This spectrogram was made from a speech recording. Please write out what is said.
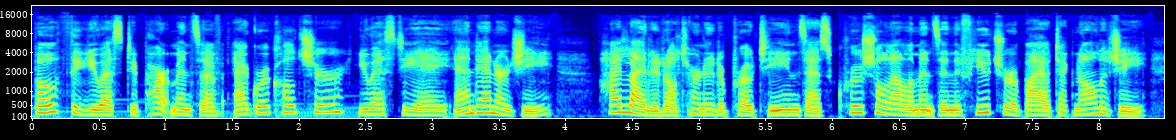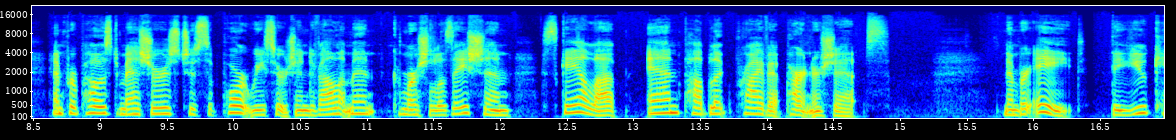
both the U.S. Departments of Agriculture, USDA, and Energy highlighted alternative proteins as crucial elements in the future of biotechnology and proposed measures to support research and development, commercialization, scale up, and public private partnerships. Number 8. The UK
